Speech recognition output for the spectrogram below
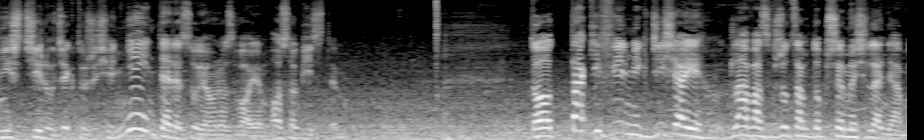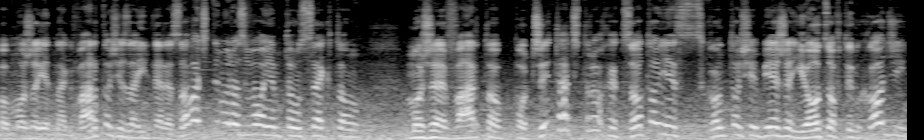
niż ci ludzie, którzy się nie interesują rozwojem osobistym. To taki filmik dzisiaj dla Was wrzucam do przemyślenia, bo może jednak warto się zainteresować tym rozwojem, tą sektą. Może warto poczytać trochę, co to jest, skąd to się bierze i o co w tym chodzi.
